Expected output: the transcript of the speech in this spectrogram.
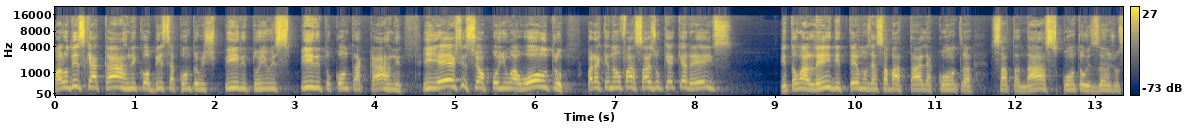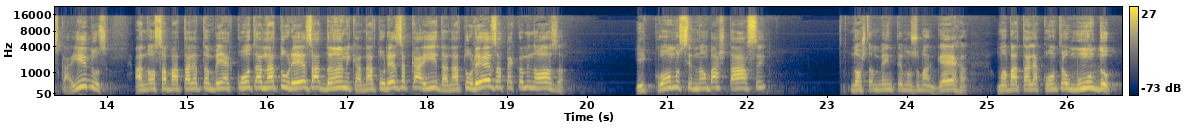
Paulo diz que a carne cobiça contra o espírito e o espírito contra a carne, e estes se opõem um ao outro para que não façais o que quereis. Então, além de termos essa batalha contra Satanás, contra os anjos caídos, a nossa batalha também é contra a natureza adâmica, a natureza caída, a natureza pecaminosa. E como se não bastasse, nós também temos uma guerra uma batalha contra o mundo.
